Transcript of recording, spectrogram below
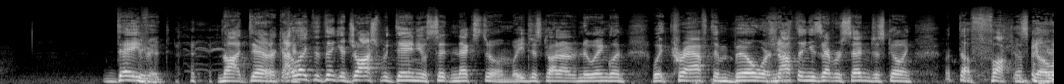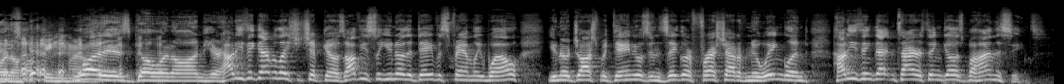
David, not Derek. I like to think of Josh McDaniel sitting next to him. He just got out of New England with Kraft and Bill, where nothing is ever said, and just going, "What the fuck is going on? what is going on here?" How do you think that relationship goes? Obviously, you know the Davis family well. You know Josh McDaniels and Ziegler, fresh out of New England. How do you think that entire thing goes behind the scenes?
